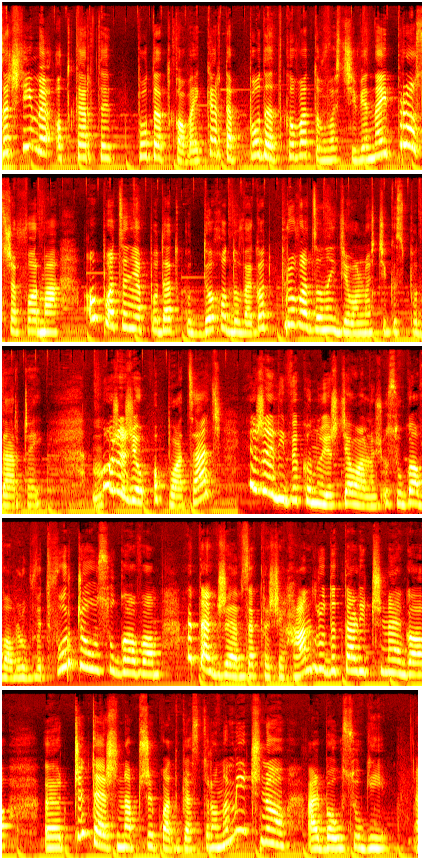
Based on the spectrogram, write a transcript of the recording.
Zacznijmy od karty podatkowej. Karta podatkowa to właściwie najprostsza forma opłacenia podatku dochodowego od prowadzonej działalności gospodarczej. Możesz ją opłacać, jeżeli wykonujesz działalność usługową lub wytwórczo-usługową, a także w zakresie handlu detalicznego, e, czy też na przykład gastronomiczną, albo usługi e,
